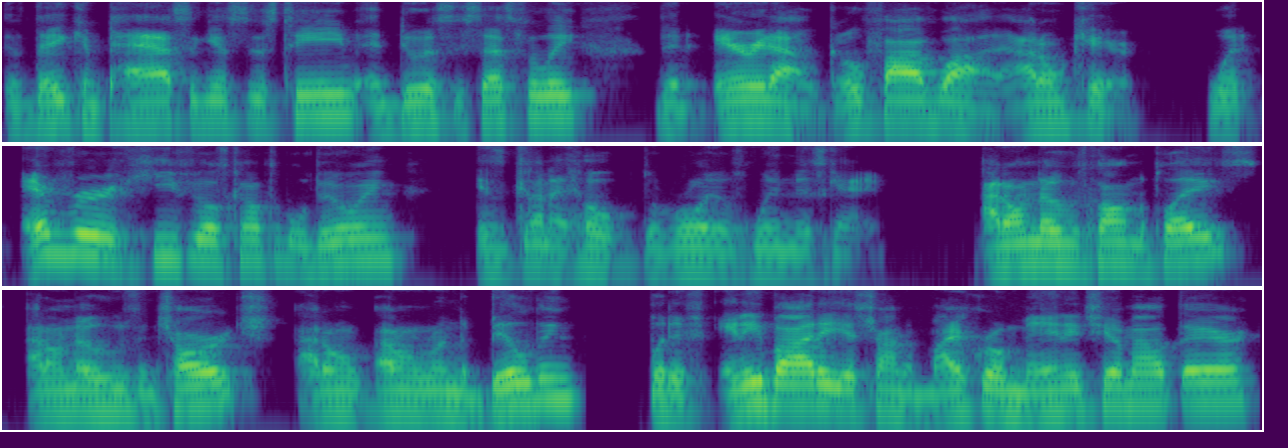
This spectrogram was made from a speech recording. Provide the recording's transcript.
if they can pass against this team and do it successfully, then air it out. Go five wide. I don't care whatever he feels comfortable doing is gonna help the Royals win this game. I don't know who's calling the plays. I don't know who's in charge. I don't I don't run the building. But if anybody is trying to micromanage him out there,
